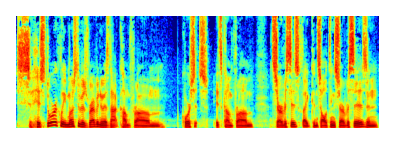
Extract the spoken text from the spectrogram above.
historically, most of his revenue has not come from courses. It's come from services like consulting services and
